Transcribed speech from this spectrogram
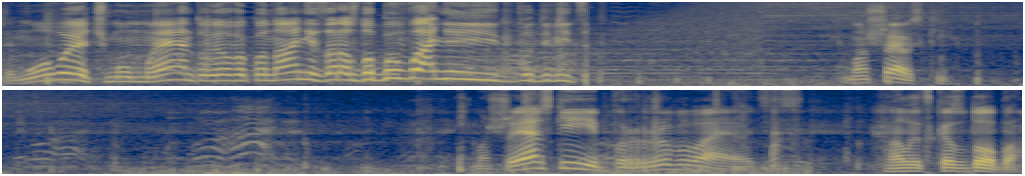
Тимович, момент у його виконанні. Зараз добивання і подивіться. Томашевський. Томашевський пробиває. Галицька здоба.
